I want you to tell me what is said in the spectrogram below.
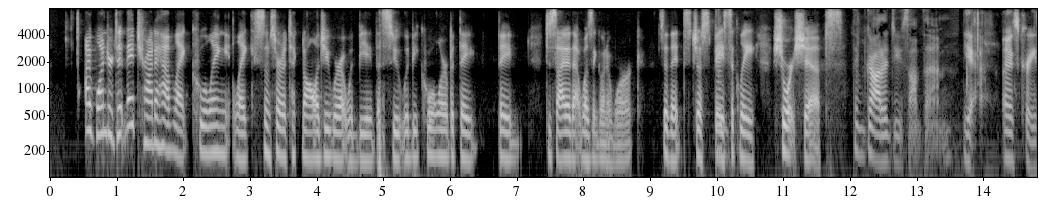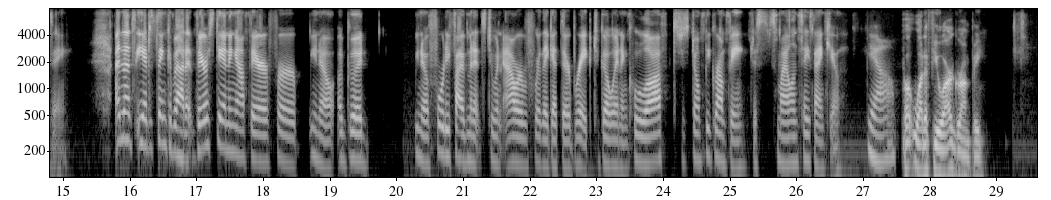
I wonder, didn't they try to have like cooling, like some sort of technology where it would be the suit would be cooler, but they they decided that wasn't going to work. So that's just They- basically short shifts. They've got to do something. Yeah, it's crazy. And that's you have to think about it. They're standing out there for, you know, a good, you know, 45 minutes to an hour before they get their break to go in and cool off. Just don't be grumpy. Just smile and say thank you. Yeah. But what if you are grumpy?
